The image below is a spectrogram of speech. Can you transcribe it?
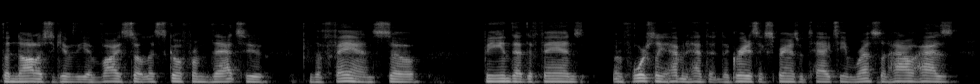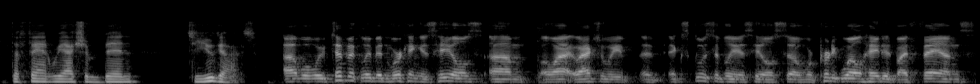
the knowledge to give the advice. So let's go from that to the fans. So being that the fans unfortunately haven't had the, the greatest experience with tag team wrestling, how has the fan reaction been to you guys? Uh, well, we've typically been working as heels. Um, well, actually, uh, exclusively as heels. So we're pretty well hated by fans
